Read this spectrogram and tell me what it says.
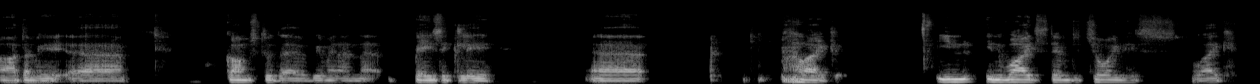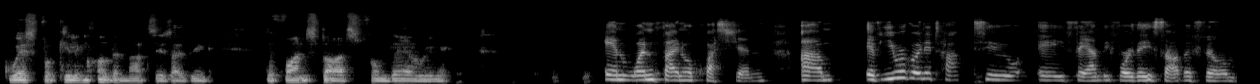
Aatami uh, comes to the women and uh, basically uh, like in, invites them to join his like quest for killing all the Nazis, I think the fun starts from there really. And one final question. Um, if you were going to talk to a fan before they saw the film,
